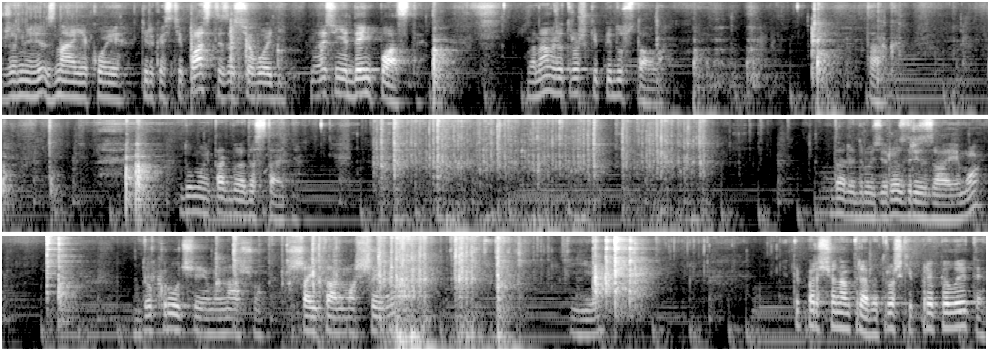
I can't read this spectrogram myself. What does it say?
вже не знаю якої кількості пасти за сьогодні. У нас сьогодні день пасти. Вона вже трошки підустала. Так. Думаю, так буде достатньо. Далі, друзі, розрізаємо, докручуємо нашу шайтан машину. Є. І тепер що нам треба? Трошки припилити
